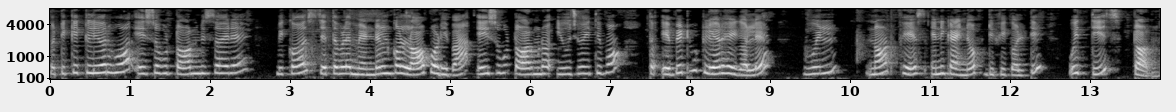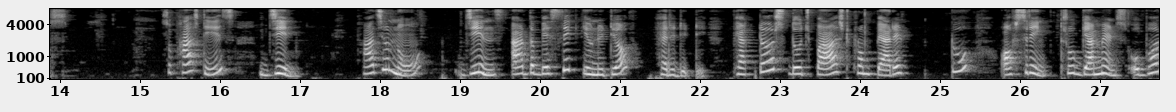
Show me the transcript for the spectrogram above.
ସୋ ଟିକେ କ୍ଲିଅର ହୁଅ ଏଇସବୁ ଟର୍ମ ବିଷୟରେ ବିକଜ ଯେତେବେଳେ ମେଣ୍ଡେଲଙ୍କ ଲ ପଢ଼ିବା ଏଇସବୁ ଟର୍ମର ୟୁଜ୍ ହୋଇଥିବ ତ ଏବେଠୁ କ୍ଲିଅର ହେଇଗଲେ will not face any kind of difficulty with these terms. So first is gene. As you know, genes are the basic unit of heredity. Factors those passed from parent to offspring through gametes over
